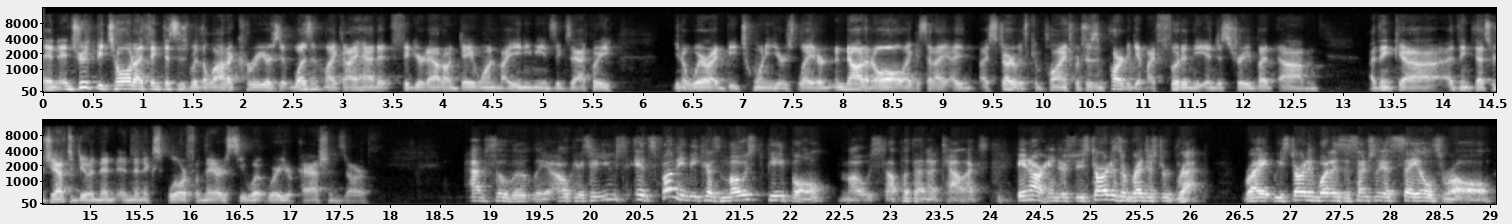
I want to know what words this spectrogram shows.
and, and truth be told i think this is with a lot of careers it wasn't like i had it figured out on day one by any means exactly you know where i'd be 20 years later. Not at all. Like i said i, I started with compliance which was in part to get my foot in the industry but um, I think uh, I think that's what you have to do, and then and then explore from there to see what where your passions are. Absolutely. Okay, so you it's funny because most people, most I'll put that in italics, in our industry start as a registered rep, right? We start in what is essentially a sales role.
